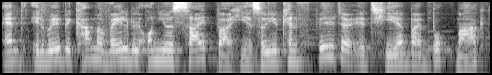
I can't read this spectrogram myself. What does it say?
and it will become available on your sidebar here. So you can filter it here by bookmarked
